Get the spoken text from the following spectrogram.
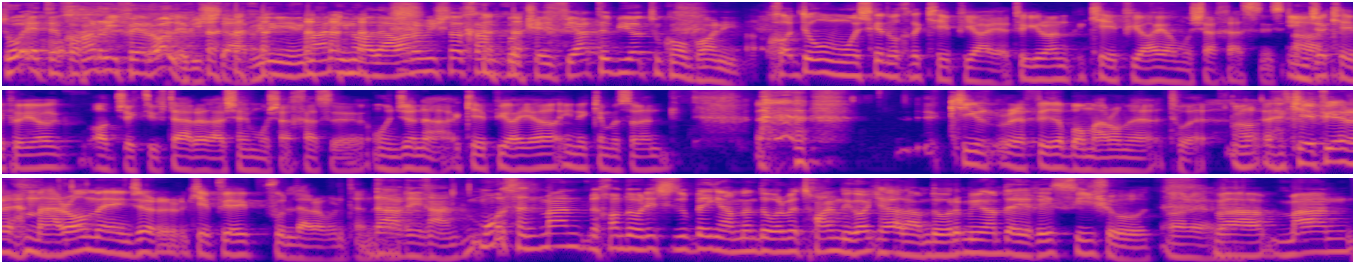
تو اتفاقا referral ه بیشتر. یعنی من این آدما رو می‌شناسم با کیفیت بیاد تو کمپانی. خب تو اون مشکل وقت KPI تو ایران KPI ها مشخص نیست. اینجا آه. KPI ها objective تر قشنگ مشخصه. اونجا نه. KPI ها اینه که مثلا کی رفیق با مرام توه؟ KPI مرام اینجا KPI پول در آوردن دقیقا. محسن من می‌خوام دوباره چیزو بگم. من دوباره به تایم نگاه کردم. دوباره می‌بینم دقیقه سی شد. آره. و من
